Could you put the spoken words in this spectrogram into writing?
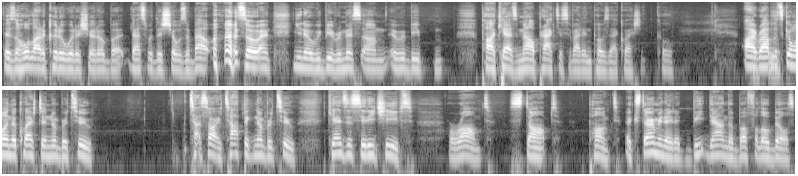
there's a whole lot of coulda, woulda, shoulda, but that's what this show is about. so, and you know, we'd be remiss. Um, it would be podcast malpractice if I didn't pose that question. Cool. All right, Rob. Let's go on to question number two. T- sorry, topic number two. Kansas City Chiefs romped, stomped, punked, exterminated, beat down the Buffalo Bills.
